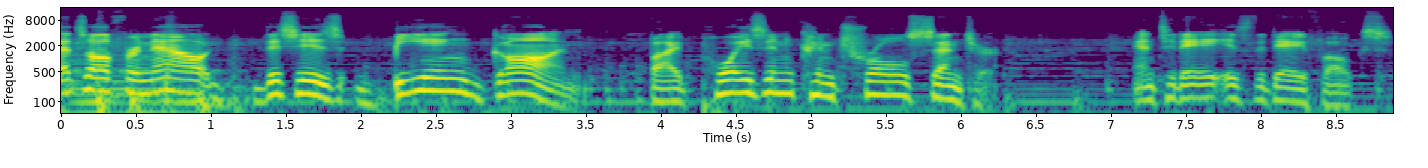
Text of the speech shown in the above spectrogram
That's all for now. This is Being Gone by Poison Control Center. And today is the day, folks.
